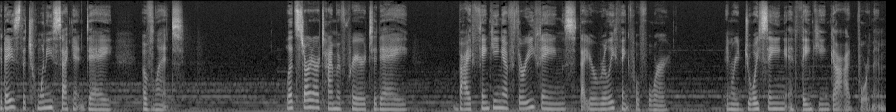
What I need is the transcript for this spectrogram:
Today's the 22nd day of Lent. Let's start our time of prayer today by thinking of three things that you're really thankful for and rejoicing and thanking God for them.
